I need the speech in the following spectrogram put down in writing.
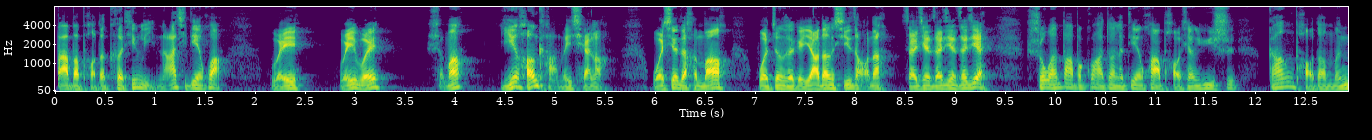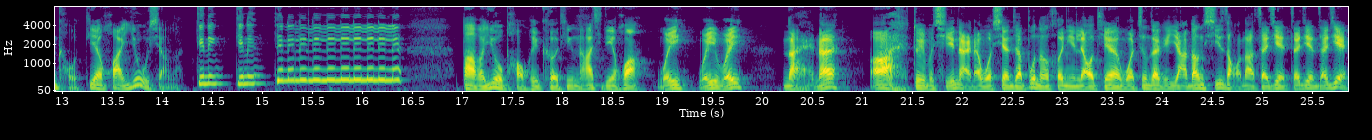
爸爸跑到客厅里，拿起电话：“喂喂喂，什么？银行卡没钱了？我现在很忙，我正在给亚当洗澡呢。再见再见再见。”说完，爸爸挂断了电话，跑向浴室。刚跑到门口，电话又响了，叮铃叮铃叮铃铃铃铃铃铃铃铃铃。爸爸又跑回客厅，拿起电话：“喂喂喂，奶奶。”哎，对不起，奶奶，我现在不能和您聊天，我正在给亚当洗澡呢。再见，再见，再见。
